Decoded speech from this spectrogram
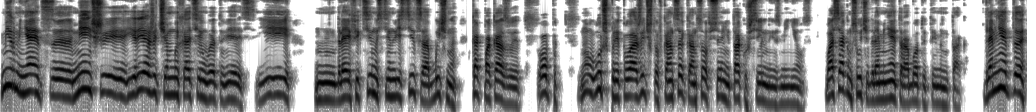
мир меняется меньше и реже, чем мы хотим в это верить. И для эффективности инвестиций обычно – как показывает опыт, ну, лучше предположить, что в конце концов все не так уж сильно изменилось. Во всяком случае, для меня это работает именно так. Для меня это,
